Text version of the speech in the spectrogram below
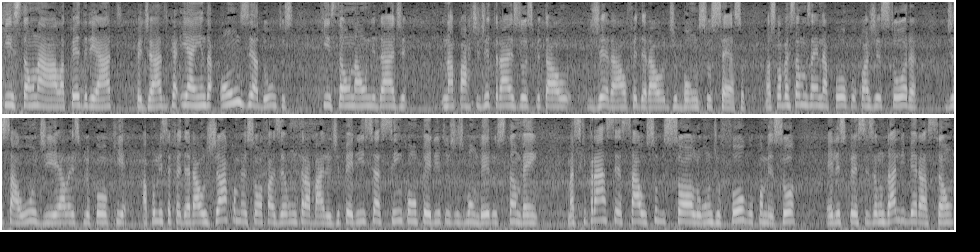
que estão na ala pediátrica e ainda 11 adultos que estão na unidade na parte de trás do Hospital Geral Federal de Bom Sucesso. Nós conversamos ainda há pouco com a gestora de saúde e ela explicou que a Polícia Federal já começou a fazer um trabalho de perícia, assim como peritos dos bombeiros também, mas que para acessar o subsolo onde o fogo começou, eles precisam da liberação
